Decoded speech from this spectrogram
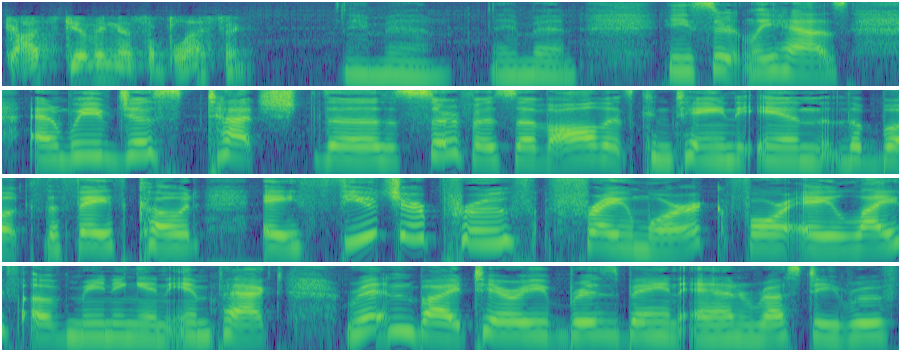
God's giving us a blessing. Amen. Amen. He certainly has. And we've just touched the surface of all that's contained in the book, The Faith Code, a future proof framework for a life of meaning and impact, written by Terry Brisbane and Rusty Rueff.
